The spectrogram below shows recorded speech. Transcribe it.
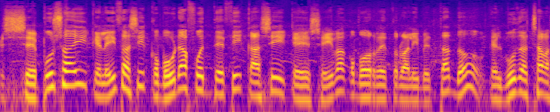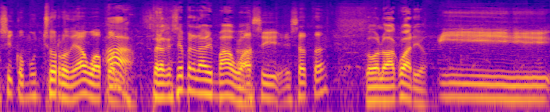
Se puso ahí, que le hizo así como una fuentecica así, que se iba como retroalimentando, que el Buda echaba así como un chorro de agua por Ah, pero que siempre la misma agua, Así, exacta. como los acuarios. Y,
